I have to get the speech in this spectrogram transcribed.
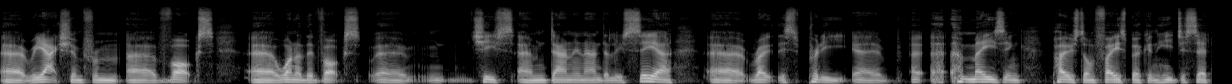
uh, reaction from uh, Vox, uh, one of the Vox uh, chiefs um, down in Andalusia, uh, wrote this pretty uh, amazing post on Facebook, and he just said,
